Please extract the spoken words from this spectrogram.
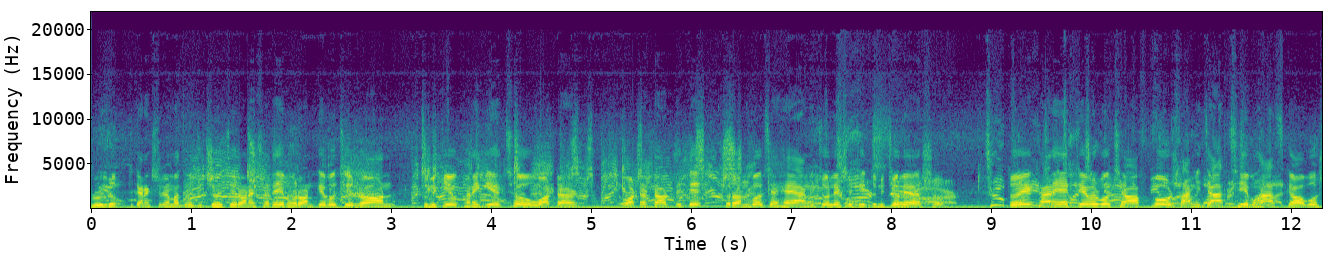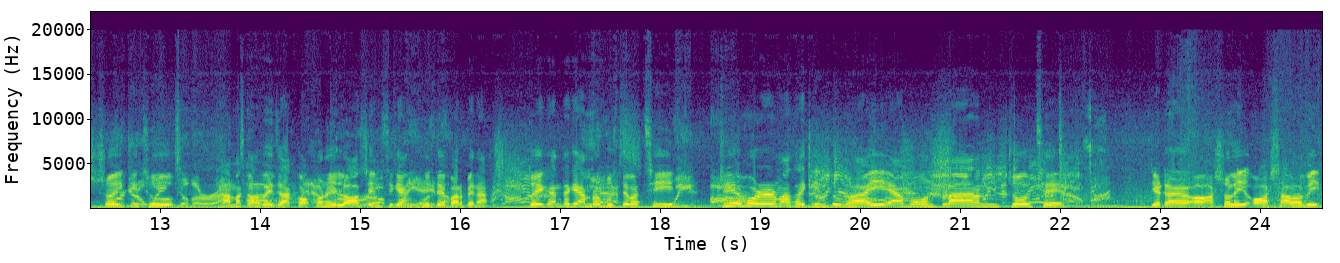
ব্লুটুথ কানেকশনের মাধ্যমে যুক্ত হয়েছি রনের সাথে এবং রনকে বলছি রন তুমি কি ওখানে গিয়েছো ওয়াটার ওয়াটার টাওয়ারটিতে রন বলছে হ্যাঁ আমি চলে এসেছি তুমি চলে আসো। তো এখানে ট্রেভর বলছে অফকোর্স আমি যাচ্ছি এবং আজকে অবশ্যই কিছু ধামাকা হবে যা কখনোই লস এমসি গ্যাং ভুলতে পারবে না। তো এখান থেকে আমরা বুঝতে পারছি ট্রেভরের মাথায় কিন্তু ভাই এমন প্ল্যান চলছে যেটা আসলেই অস্বাভাবিক।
